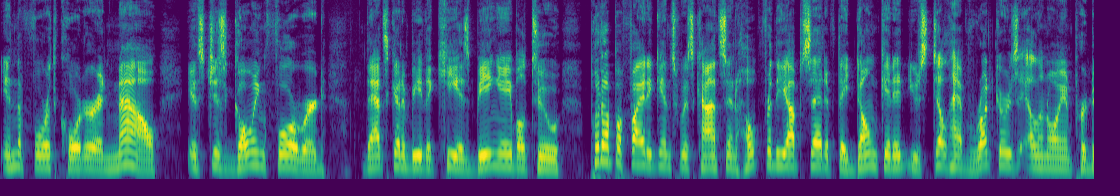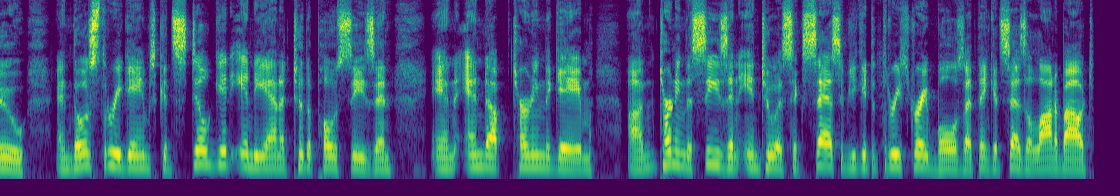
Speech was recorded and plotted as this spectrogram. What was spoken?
in the fourth quarter, and now it's just going forward that's going to be the key is being able to put up a fight against Wisconsin, hope for the upset. If they don't get it, you still have Rutgers, Illinois, and Purdue, and those three games could still get Indiana to the postseason and end up turning the game, um, turning the season into a success. If you get to three straight bowls, I think it says a lot about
